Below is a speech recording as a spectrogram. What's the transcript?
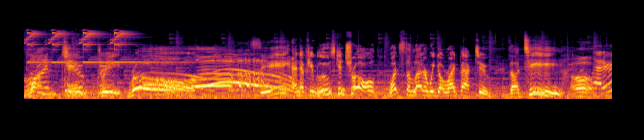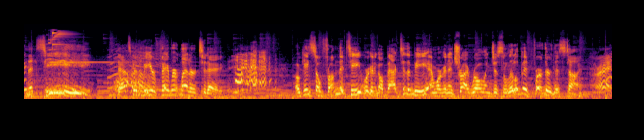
One, two, three, roll. See? And if you lose control, what's the letter we go right back to? The T. Oh. Letter The T. That's going to be your favorite letter today. Okay, so from the T, we're going to go back to the B and we're going to try rolling just a little bit further this time. All right.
